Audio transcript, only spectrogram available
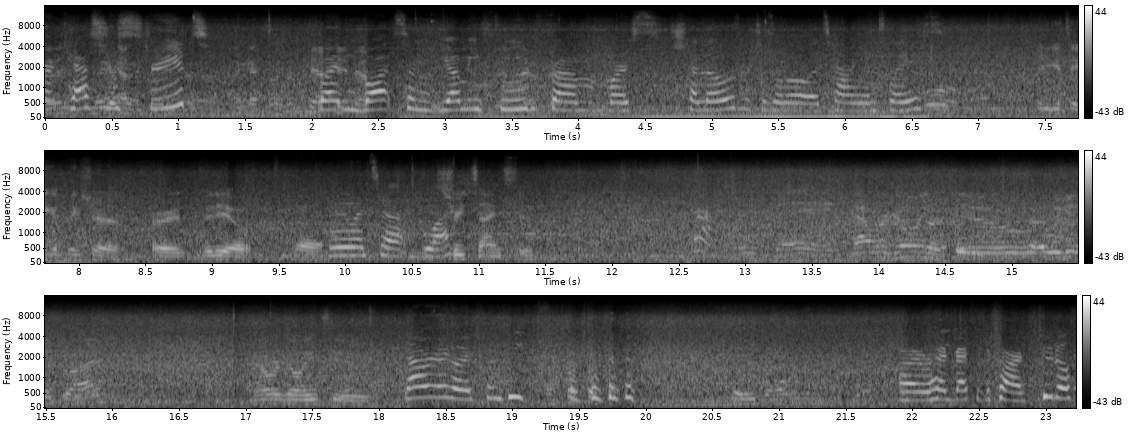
we're at Castro Street. Went and bought some yummy food from Marcello's, which is a little Italian place. You can take a picture or video uh, we went to Blush. street signs too. Now we're going to. Are we gonna drive? Now we're going to. Now we're gonna go to Twin Peaks. Alright, we're heading back to the car. Toodles.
